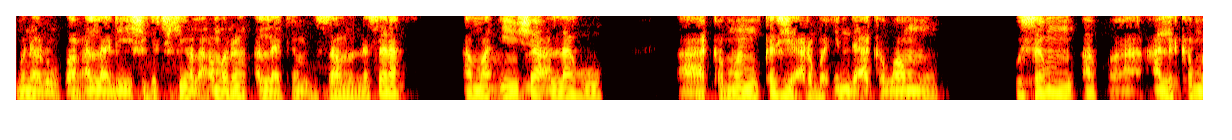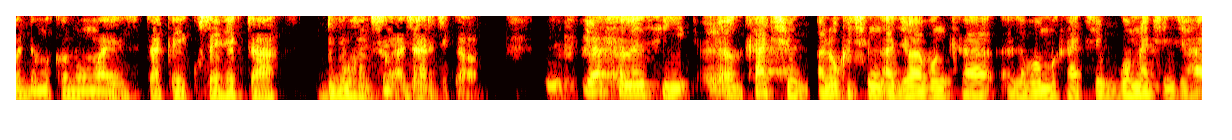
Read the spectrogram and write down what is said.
Muna roƙon Allah da ya shiga cikin al'amarin. Allah ya kai mu samun nasara. Amma insha Allahu kamar kashi arba'in da aka ba mu kusan alkamar da muka noma yanzu ta kai kusan hekta dubu hamsin a jihar Jigawa. Your Excellency, ka ce a lokacin a jawabinka gaban mu ka ce gwamnatin jiha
